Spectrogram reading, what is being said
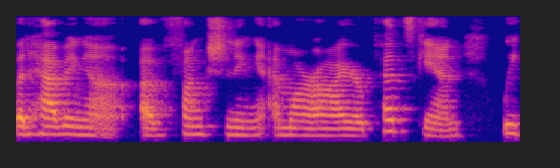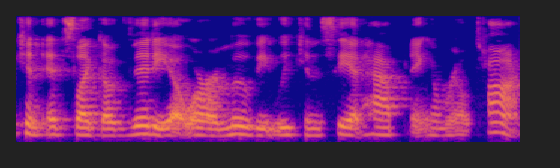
but having a, a functioning MRI or PET scan, we can, it's like a video or a movie, we can see it happening in real time.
